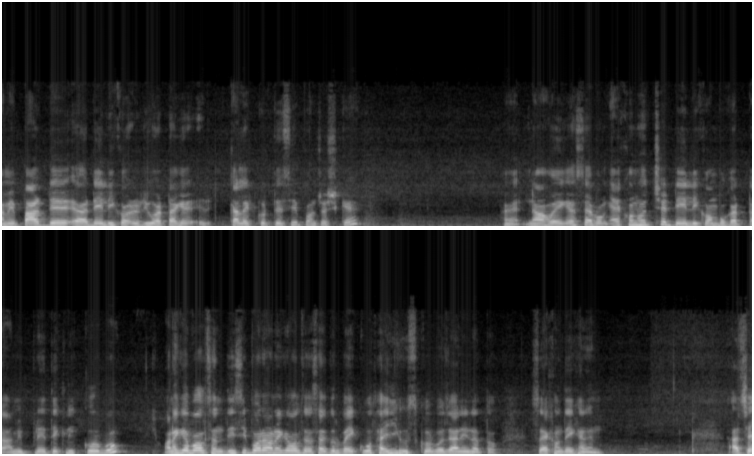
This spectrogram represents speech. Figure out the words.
আমি পার ডে ডেইলি রিওয়ার্ডটাকে কালেক্ট করতেছি পঞ্চাশকে হ্যাঁ নেওয়া হয়ে গেছে এবং এখন হচ্ছে ডেইলি কম্বো কার্ডটা আমি প্লেতে ক্লিক করব। অনেকে বলছেন দিসি পরে অনেকে বলছেন, সাইদুল ভাই, কোথায় ইউজ করব? জানি না তো। সো এখন দেখে নেন। আচ্ছা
